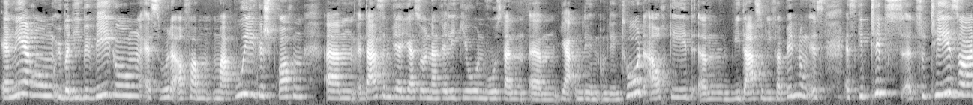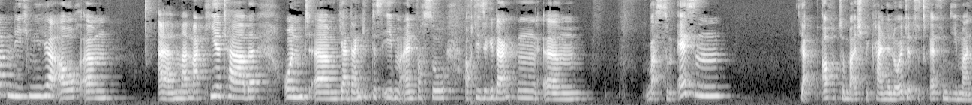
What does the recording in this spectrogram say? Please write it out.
Ernährung über die Bewegung. Es wurde auch vom Mabui gesprochen. Ähm, da sind wir ja so in einer Religion, wo es dann ähm, ja um den, um den Tod auch geht, ähm, wie da so die Verbindung ist. Es gibt Tipps äh, zu Teesorten, die ich mir hier auch ähm, äh, mal markiert habe. Und ähm, ja, dann gibt es eben einfach so auch diese Gedanken, ähm, was zum Essen, ja, auch zum Beispiel keine Leute zu treffen, die man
